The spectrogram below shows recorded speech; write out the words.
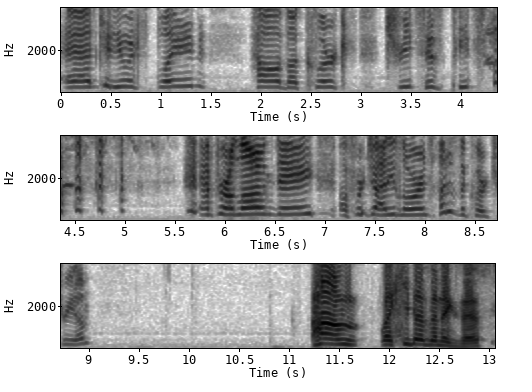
and can you explain how the clerk treats his pizza after a long day uh, for Johnny Lawrence? How does the clerk treat him? Um, like he doesn't exist,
